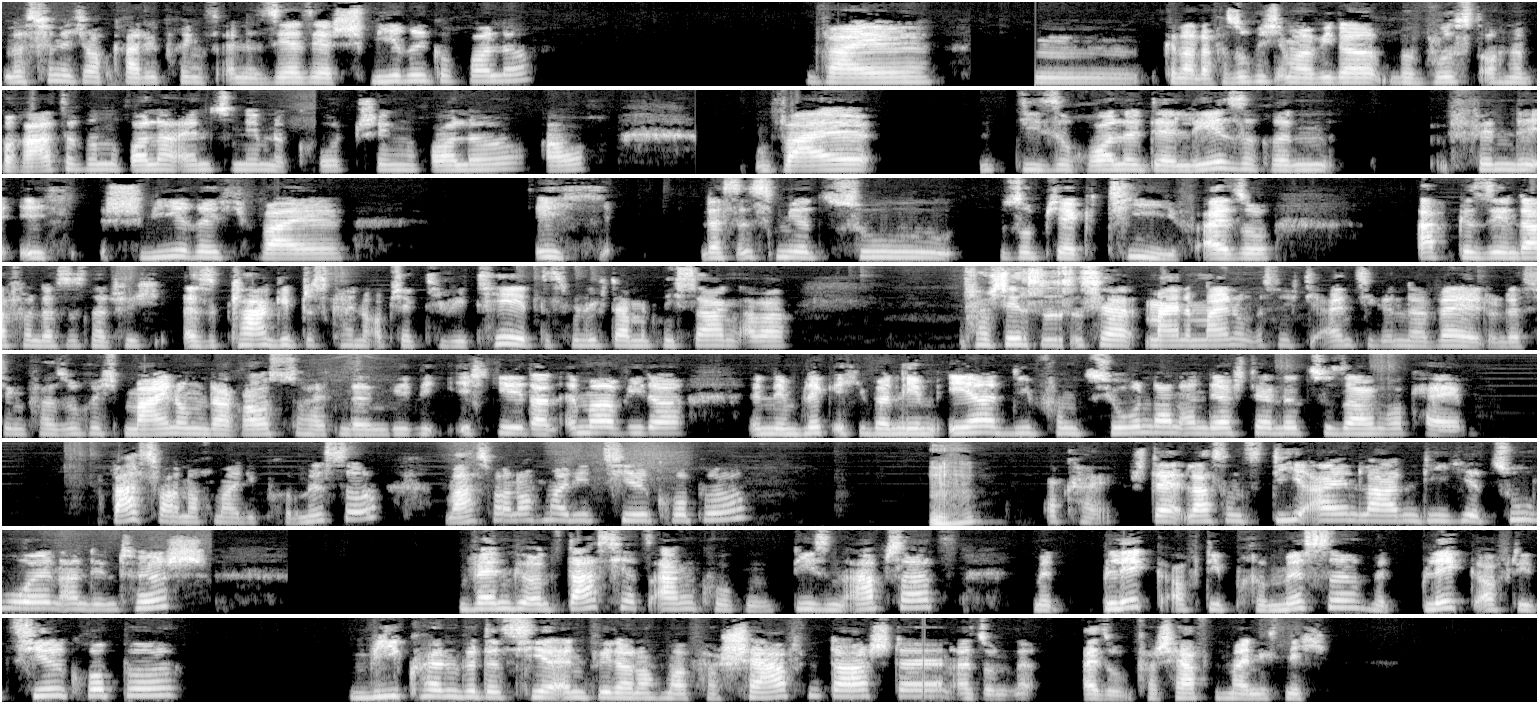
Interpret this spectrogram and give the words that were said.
Das finde ich auch gerade übrigens eine sehr, sehr schwierige Rolle, weil, hm, genau, da versuche ich immer wieder bewusst auch eine Beraterin-Rolle einzunehmen, eine Coaching-Rolle auch, weil diese Rolle der Leserin finde ich schwierig, weil ich, das ist mir zu subjektiv. Also abgesehen davon, dass es natürlich, also klar gibt es keine Objektivität, das will ich damit nicht sagen, aber verstehst du, es ist ja, meine Meinung ist nicht die einzige in der Welt und deswegen versuche ich Meinungen da rauszuhalten, denn ich gehe dann immer wieder in den Blick, ich übernehme eher die Funktion dann an der Stelle zu sagen, okay, was war nochmal die Prämisse, was war nochmal die Zielgruppe? Mhm. Okay, stell, lass uns die einladen, die hier zuholen an den Tisch. Wenn wir uns das jetzt angucken, diesen Absatz, mit Blick auf die Prämisse, mit Blick auf die Zielgruppe, wie können wir das hier entweder nochmal verschärfend darstellen? Also, ne, also verschärfend meine ich nicht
